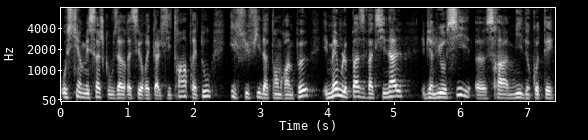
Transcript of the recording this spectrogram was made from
aussi un message que vous adressez aux récalcitrants Après tout, il suffit d'attendre un peu et même le pass vaccinal, eh bien lui aussi euh, sera mis de côté.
